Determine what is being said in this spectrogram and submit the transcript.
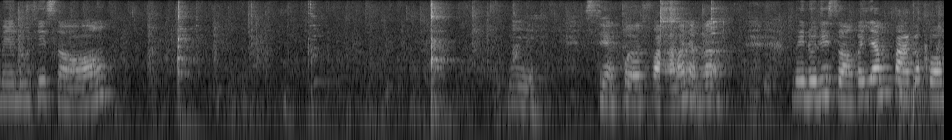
เมนูที่สอง นี่เสียงเปิดฝามาแถมละเมนูที่สองก็ยำปลากระป๋อง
